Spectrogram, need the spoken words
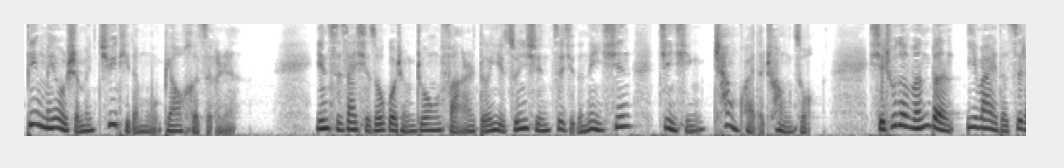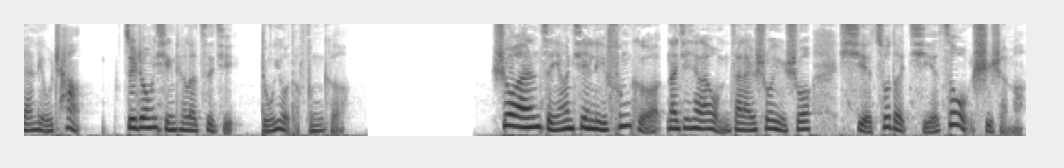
并没有什么具体的目标和责任。因此，在写作过程中，反而得以遵循自己的内心，进行畅快的创作，写出的文本意外的自然流畅，最终形成了自己独有的风格。说完怎样建立风格，那接下来我们再来说一说写作的节奏是什么。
